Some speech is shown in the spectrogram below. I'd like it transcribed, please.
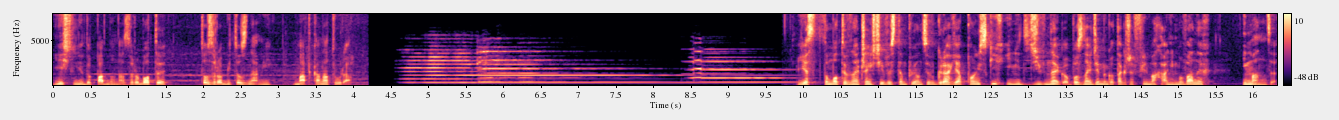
jeśli nie dopadną nas roboty, to zrobi to z nami matka natura. Jest to motyw najczęściej występujący w grach japońskich i nic dziwnego, bo znajdziemy go także w filmach animowanych i mandze.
